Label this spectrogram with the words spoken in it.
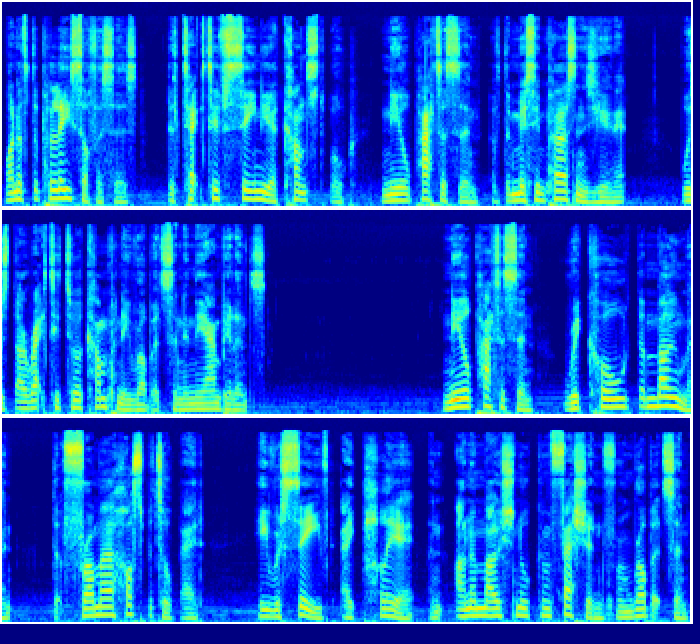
One of the police officers, Detective Senior Constable Neil Patterson of the Missing Persons Unit, was directed to accompany Robertson in the ambulance. Neil Patterson recalled the moment that from her hospital bed he received a clear and unemotional confession from Robertson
